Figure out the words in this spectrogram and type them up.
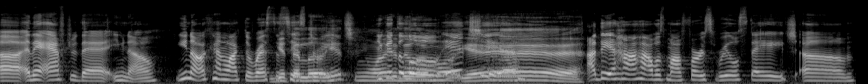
Uh, and then after that, you know, you know, I kind of like the rest Get is history. little itch. You, You wanna get the do little itch. Yeah. Yeah. I did Ha Ha was my first real stage. Um,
